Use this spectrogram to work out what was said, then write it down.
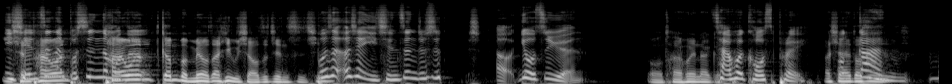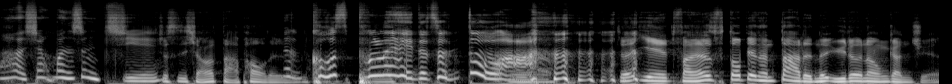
以前真的不是那么台湾根本没有在幼小这件事情。不是，而且以前真的就是呃幼稚园哦才会那个才会 cosplay，啊现在都是。妈的，像万圣节，就是想要打炮的人，那个 cosplay 的程度啊，也反而都变成大人的娱乐那种感觉，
